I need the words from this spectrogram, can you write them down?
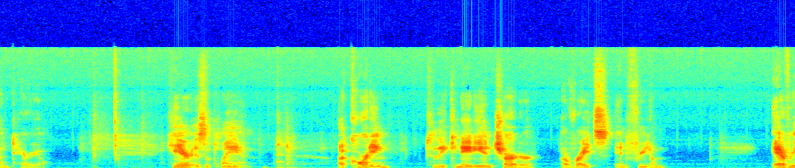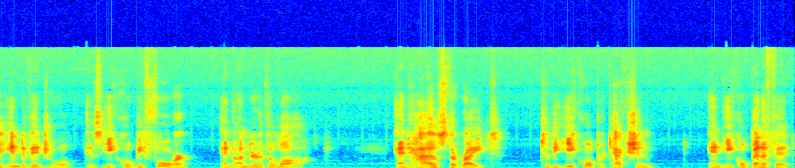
Ontario. Here is the plan. According to the Canadian Charter of Rights and Freedom, every individual is equal before and under the law, and has the right to the equal protection and equal benefit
